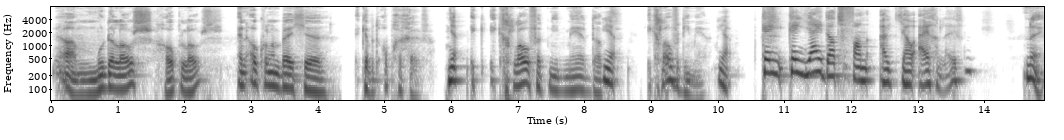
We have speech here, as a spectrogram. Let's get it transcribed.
Ja, moedeloos, hopeloos. En ook wel een beetje, ik heb het opgegeven. Ja, Ik, ik geloof het niet meer dat. Ja. Ik geloof het niet meer. ja. Ken, ken jij dat vanuit jouw eigen leven? Nee,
